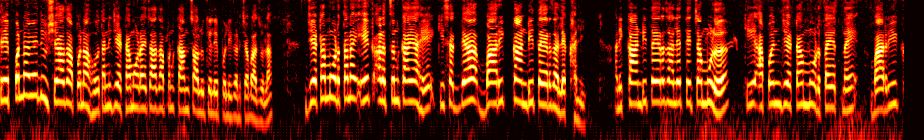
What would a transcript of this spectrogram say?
त्रेपन्नाव्या दिवशी आज आपण आहोत आणि जेठा मोडायचं आज आपण काम चालू केले पलीकडच्या बाजूला जेठा मोडताना एक अडचण काय आहे की सध्या बारीक कांडी तयार झाल्या खाली आणि कांडी तयार झाल्या त्याच्यामुळं की आपण जेठा मोडता येत नाही बारीक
